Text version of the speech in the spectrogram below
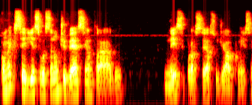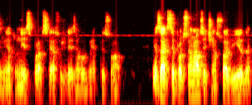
como é que seria se você não tivesse entrado nesse processo de autoconhecimento, nesse processo de desenvolvimento pessoal? Apesar de ser profissional, você tinha a sua vida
